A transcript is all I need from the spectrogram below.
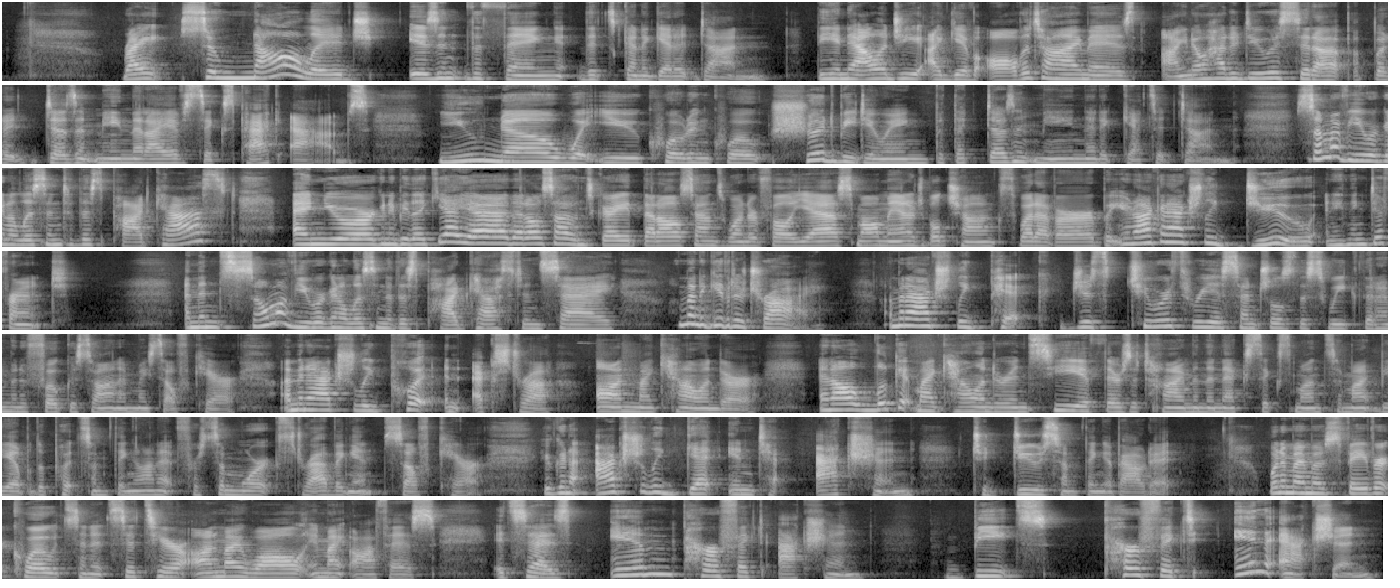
right? So, knowledge isn't the thing that's going to get it done. The analogy I give all the time is I know how to do a sit up, but it doesn't mean that I have six pack abs. You know what you quote unquote should be doing, but that doesn't mean that it gets it done. Some of you are going to listen to this podcast and you're going to be like, yeah, yeah, that all sounds great. That all sounds wonderful. Yeah, small, manageable chunks, whatever. But you're not going to actually do anything different. And then some of you are going to listen to this podcast and say, I'm going to give it a try. I'm going to actually pick just two or three essentials this week that I'm going to focus on in my self care. I'm going to actually put an extra on my calendar. And I'll look at my calendar and see if there's a time in the next six months I might be able to put something on it for some more extravagant self care. You're going to actually get into action to do something about it. One of my most favorite quotes, and it sits here on my wall in my office, it says, imperfect action beats perfect inaction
